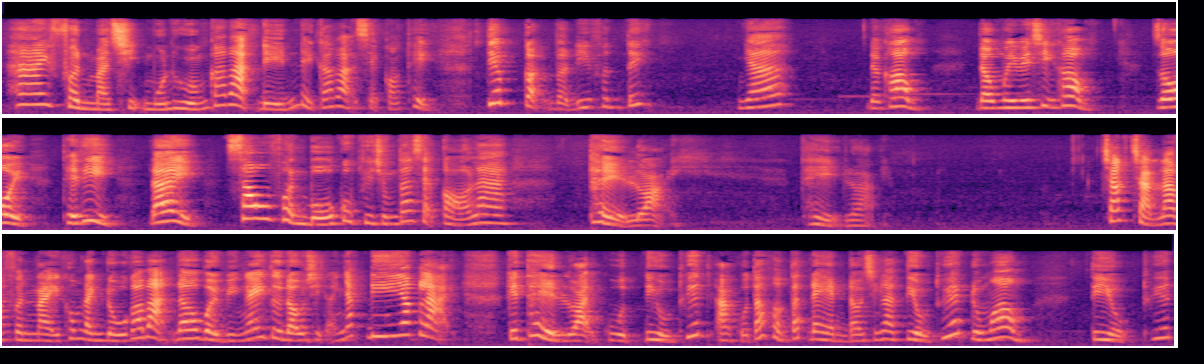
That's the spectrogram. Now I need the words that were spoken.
hai phần mà chị muốn hướng các bạn đến Để các bạn sẽ có thể tiếp cận và đi phân tích Nhá Được không? Đồng ý với chị không? Rồi, thế thì đây Sau phần bố cục thì chúng ta sẽ có là Thể loại Thể loại Chắc chắn là phần này không đánh đố các bạn đâu Bởi vì ngay từ đầu chị đã nhắc đi nhắc lại Cái thể loại của tiểu thuyết À của tác phẩm tắt đèn Đó chính là tiểu thuyết đúng không? Tiểu thuyết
